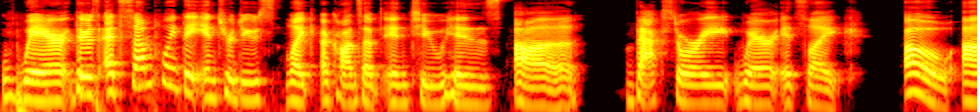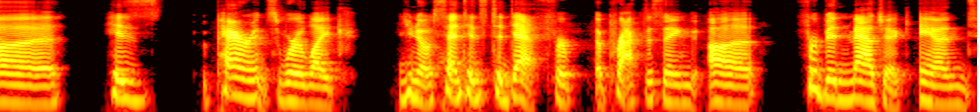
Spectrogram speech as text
where there's at some point they introduce like a concept into his uh backstory where it's like oh uh his parents were like you know sentenced to death for uh, practicing uh forbidden magic and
